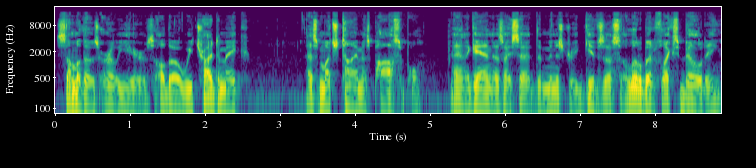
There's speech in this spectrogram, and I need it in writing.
some of those early years. Although we tried to make as much time as possible. And again, as I said, the ministry gives us a little bit of flexibility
